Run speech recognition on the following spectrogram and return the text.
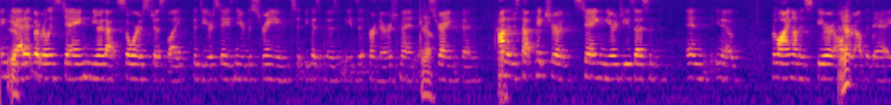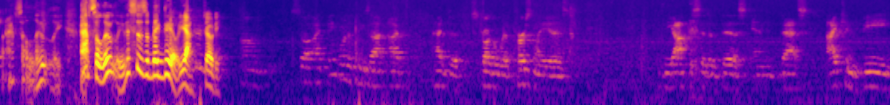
and Yeah. get it, but really staying near that source, just like the deer stays near the stream to, because it knows it needs it for nourishment and Yeah. strength. And I don't know, just that picture of staying near Jesus and, and you know, relying on his spirit all Yeah. throughout the day. Absolutely. Absolutely. This is a big deal. Yeah, Jody. Um, so I think one of the things I, I've had to struggle with personally is the opposite of this, and that's I can be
